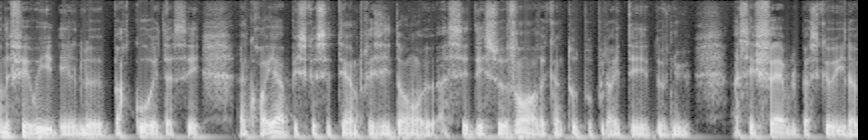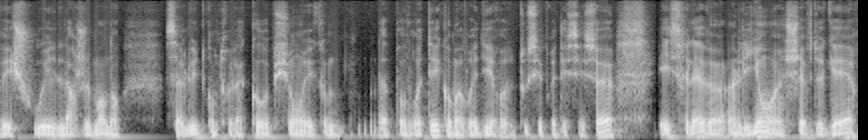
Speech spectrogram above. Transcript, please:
En effet, oui, le parcours est assez incroyable puisque c'était un président euh, assez décevant avec un taux de popularité devenu assez faible parce qu'il avait échoué largement dans sa lutte contre la corruption et comme la pauvreté, comme à vrai dire euh, tous ses prédécesseurs. Et il se relève un, lion, un chef de guerre.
